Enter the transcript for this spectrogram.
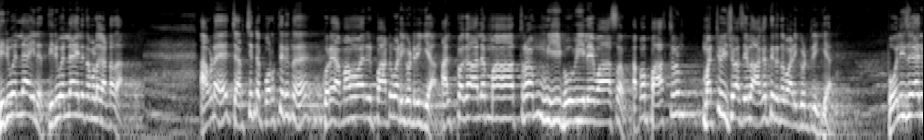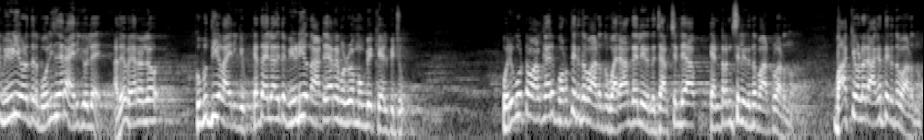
തിരുവല്ലായിൽ തിരുവല്ലായിൽ നമ്മൾ കണ്ടതാ. അവിടെ ചർച്ചിന്റെ പുറത്തിരുന്ന് കുറെ അമ്മമാര് പാട്ട് പാടിക്കൊണ്ടിരിക്കുക. അല്പകാലം മാത്രം ഈ ഭൂമിയിലെ വാസം. അപ്പൊ പാസ്റ്ററും മറ്റു വിശ്വാസികളും അകത്തിരുന്ന് പാടിക്കൊണ്ടിരിക്കുക. പോലീസുകാർ വീഡിയോ എടുത്തിട്ട് പോലീസുകാരായിരിക്കും അല്ലേ? അതോ വേറെ വല്ലോ കുബുദ്ധികളായിരിക്കും. എന്തായാലും അതിന്റെ വീഡിയോ നാട്ടുകാരെ മുഴുവൻ മുമ്പിൽ കേൾപ്പിച്ചു. ഒരു കൂട്ടം ആൾക്കാർ പുറത്തിരുന്ന് പാടുന്നു. വരാന്തയിലിരുന്ന് ചർച്ചിന്റെ ആ എൻട്രൻസിൽ ഇരുന്ന് പാട്ട് പാടുന്നു. ബാക്കിയുള്ളവർ അകത്തിരുന്ന് പാടുന്നു.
